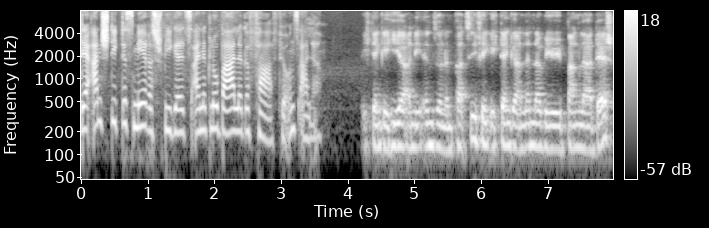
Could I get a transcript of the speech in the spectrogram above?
Der Anstieg des Meeresspiegels eine globale Gefahr für uns alle. Ich denke hier an die Inseln im Pazifik, ich denke an Länder wie Bangladesch,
